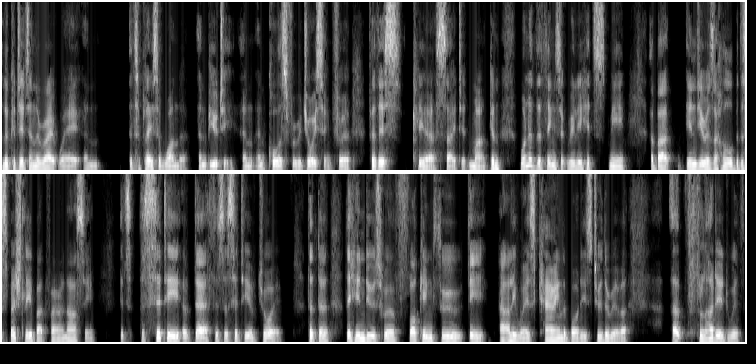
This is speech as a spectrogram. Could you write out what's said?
look at it in the right way and it's a place of wonder and beauty and, and cause for rejoicing for, for this clear sighted monk. And one of the things that really hits me about India as a whole, but especially about Varanasi, it's the city of death is a city of joy. That the, the Hindus who are flocking through the alleyways, carrying the bodies to the river, are flooded with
